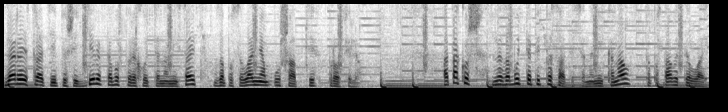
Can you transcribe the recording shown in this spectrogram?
Для реєстрації пишіть в Дірект або ж переходьте на мій сайт за посиланням у шапці профілю. А також не забудьте підписатися на мій канал та поставити лайк.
